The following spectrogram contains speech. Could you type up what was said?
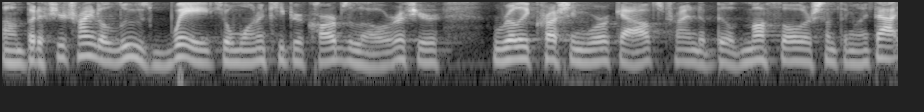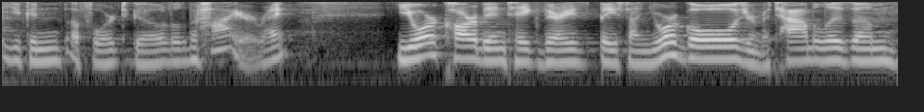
Um, but if you're trying to lose weight, you'll want to keep your carbs lower. If you're really crushing workouts, trying to build muscle or something like that, you can afford to go a little bit higher, right? Your carb intake varies based on your goals, your metabolism,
